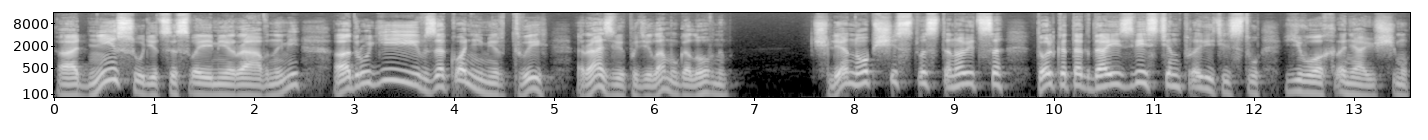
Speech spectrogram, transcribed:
Одни судятся своими равными, а другие в законе мертвы, разве по делам уголовным. Член общества становится только тогда известен правительству, его охраняющему,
